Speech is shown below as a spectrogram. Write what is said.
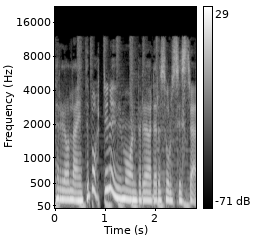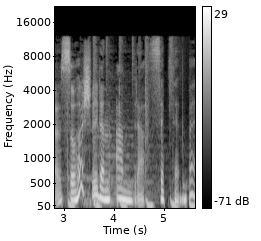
Trolla inte bort det nu månbröder och solsystrar så hörs vi den 2 september.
